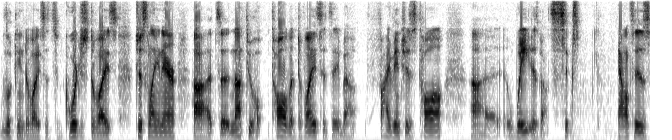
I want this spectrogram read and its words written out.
looking device. It's a gorgeous device, just laying there. Uh, it's a not too tall of a device. It's about five inches tall. Uh, weight is about six ounces.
